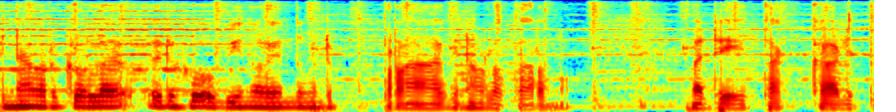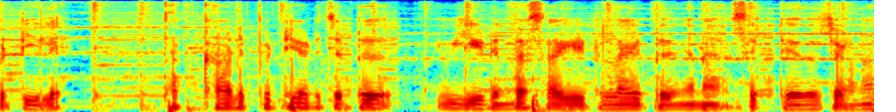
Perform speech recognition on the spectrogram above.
പിന്നെ അവർക്കുള്ള ഒരു ഹോബി എന്ന് പറയുന്നത് മറ്റേ പ്രാവിനെ വളർത്താറുന്നു മറ്റേ ഈ തക്കാളിപ്പെട്ടിയിലെ തക്കാളിപ്പെട്ടി അടിച്ചിട്ട് വീടിന്റെ സൈഡിലായിട്ട് ഇങ്ങനെ സെറ്റ് ചെയ്ത് വെച്ചാണ്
